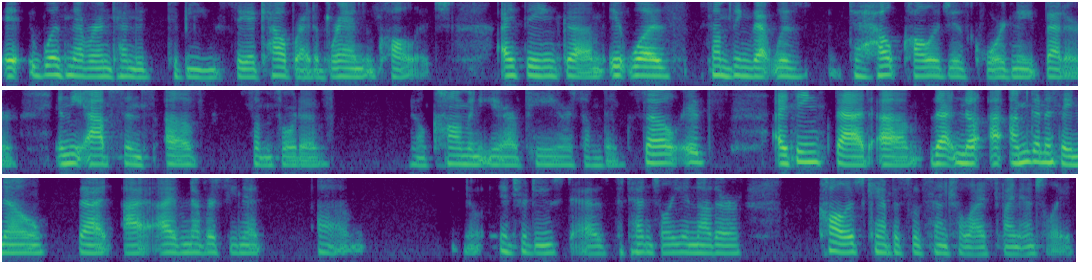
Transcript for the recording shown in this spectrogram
it was never intended to be say a Calbright, a brand new college. I think um, it was something that was to help colleges coordinate better in the absence of some sort of you know common ERP or something. So it's I think that um, that no I, I'm going to say no that I, I've never seen it um, you know introduced as potentially another college campus with centralized financial aid.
